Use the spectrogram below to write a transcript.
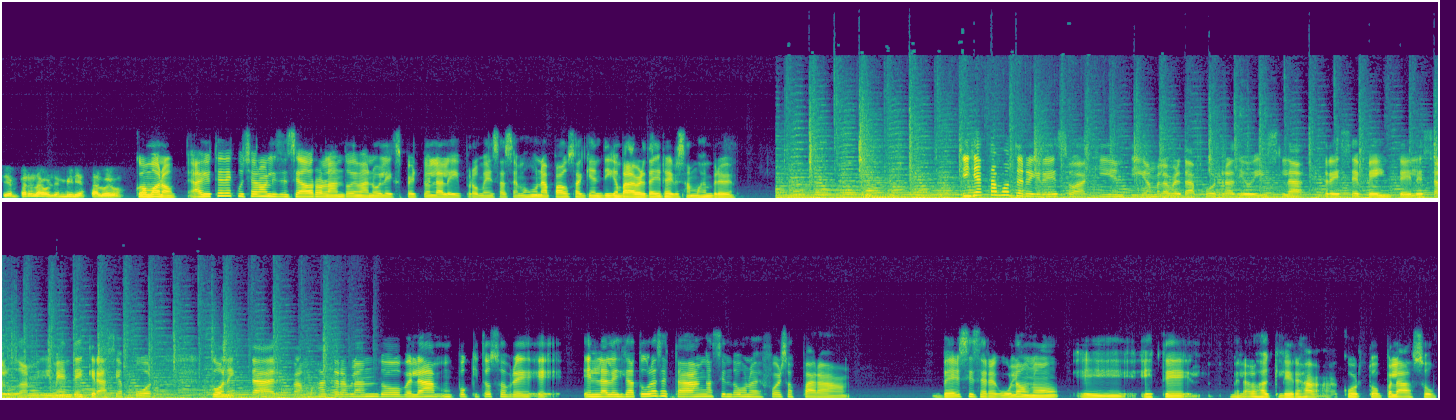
Siempre la Emilia. Hasta luego. Cómo no. Ahí ustedes escucharon al licenciado Rolando Emanuel, experto en la ley promesa. Hacemos una pausa aquí en Digan para la Verdad y regresamos en breve. Y ya estamos de regreso aquí en Dígame la Verdad por Radio Isla 1320. Les saluda a Mili Méndez. Gracias por conectar. Vamos a estar hablando, ¿verdad? Un poquito sobre. Eh, en la legislatura se están haciendo unos esfuerzos para ver si se regula o no eh, este, ¿verdad? los alquileres a corto plazo.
